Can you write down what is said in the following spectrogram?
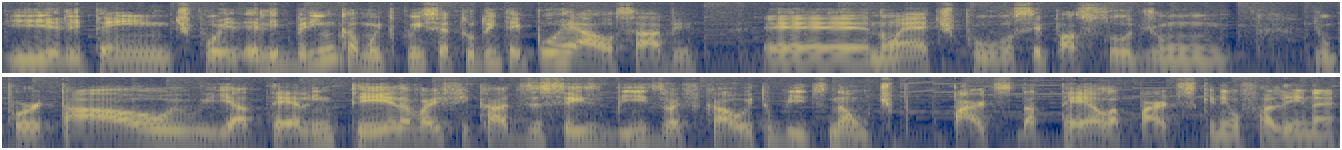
E ele tem, tipo, ele brinca muito com isso, é tudo em tempo real, sabe? É, não é tipo, você passou de um, de um portal e a tela inteira vai ficar 16 bits, vai ficar 8 bits. Não, tipo, partes da tela, partes que nem eu falei, né?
